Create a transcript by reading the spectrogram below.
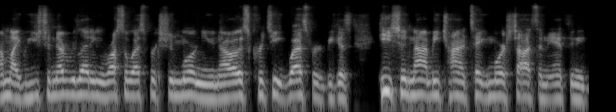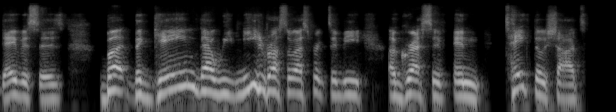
I'm like, you should never be letting Russell Westbrook shoot more than you. Now I always critique Westbrook because he should not be trying to take more shots than Anthony Davis is. But the game that we need Russell Westbrook to be aggressive and take those shots.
